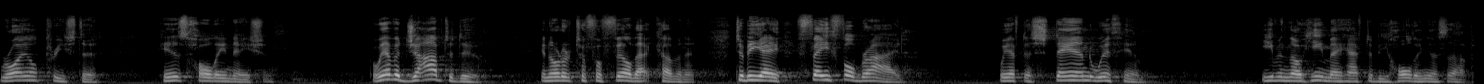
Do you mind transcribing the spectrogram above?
royal priesthood, His holy nation. But we have a job to do in order to fulfill that covenant. To be a faithful bride, we have to stand with Him, even though He may have to be holding us up.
